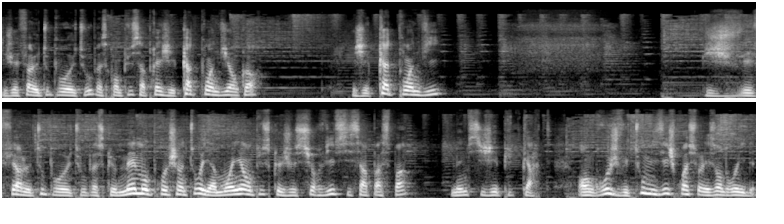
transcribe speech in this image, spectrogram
Je vais faire le tout pour le tout, parce qu'en plus, après, j'ai 4 points de vie encore. J'ai 4 points de vie je vais faire le tout pour le tout, parce que même au prochain tour, il y a moyen en plus que je survive si ça passe pas, même si j'ai plus de cartes. En gros, je vais tout miser, je crois, sur les androïdes.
